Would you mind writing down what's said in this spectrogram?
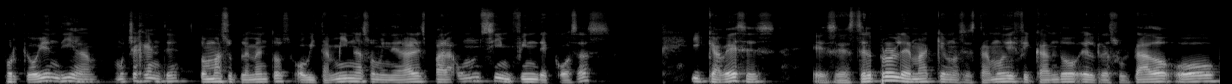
porque hoy en día mucha gente toma suplementos o vitaminas o minerales para un sinfín de cosas y que a veces es este el problema que nos está modificando el resultado o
